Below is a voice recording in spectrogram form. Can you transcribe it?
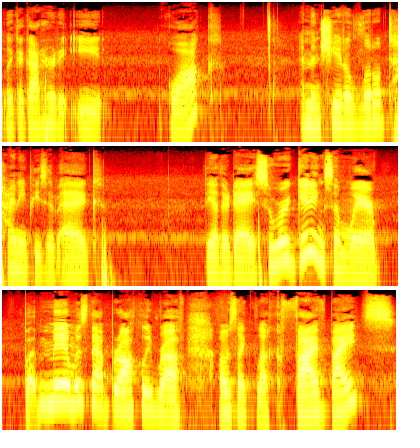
like I got her to eat guac, and then she ate a little tiny piece of egg the other day. So we're getting somewhere, but man, was that broccoli rough. I was like, look, five bites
